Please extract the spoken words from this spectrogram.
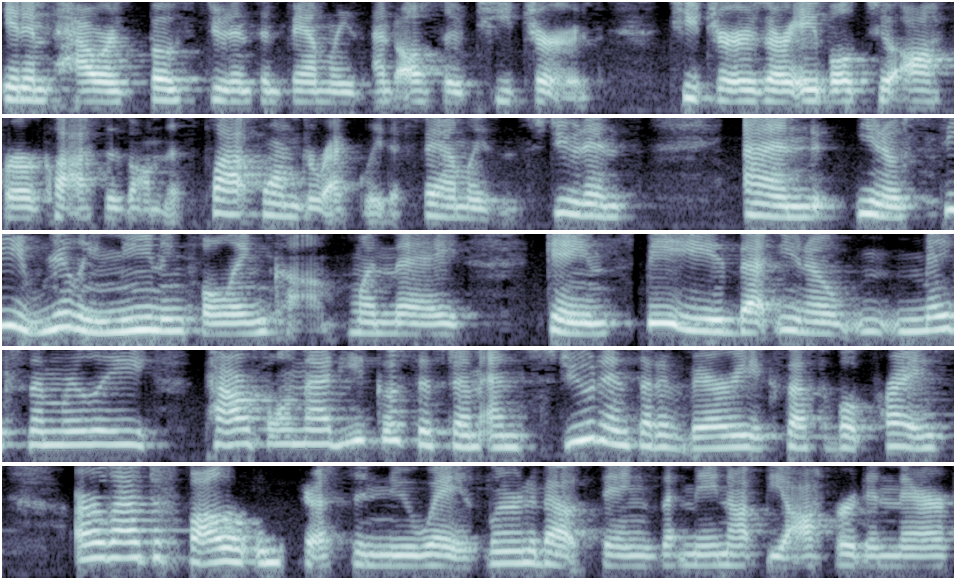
it empowers both students and families and also teachers. Teachers are able to offer classes on this platform directly to families and students and you know see really meaningful income when they gain speed that you know makes them really powerful in that ecosystem and students at a very accessible price are allowed to follow interests in new ways learn about things that may not be offered in their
